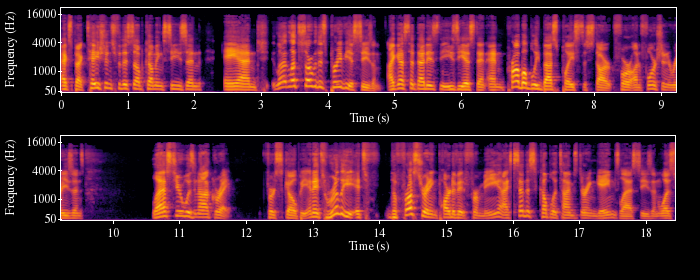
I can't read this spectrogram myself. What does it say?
expectations for this upcoming season and let, us start with this previous season. I guess that that is the easiest and, and probably best place to start for unfortunate reasons. Last year was not great for Scopey. And it's really, it's the frustrating part of it for me. And I said this a couple of times during games last season was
